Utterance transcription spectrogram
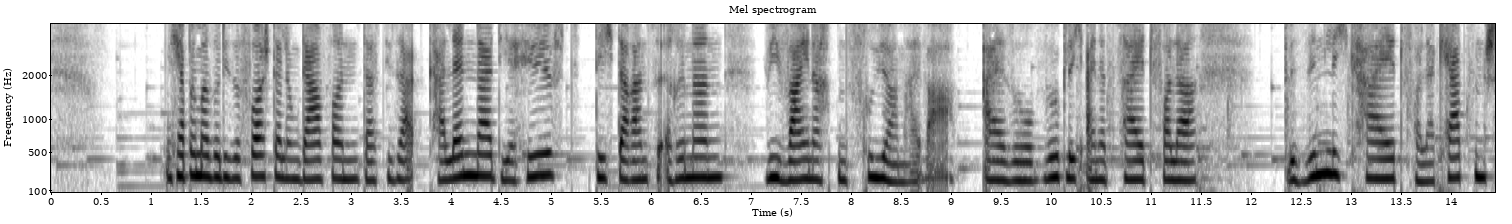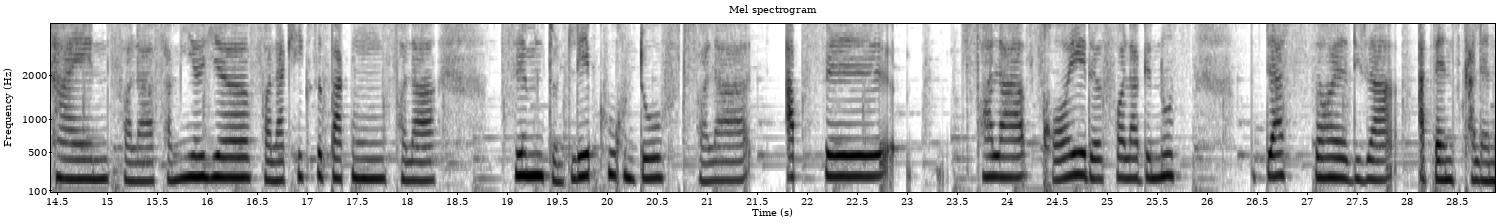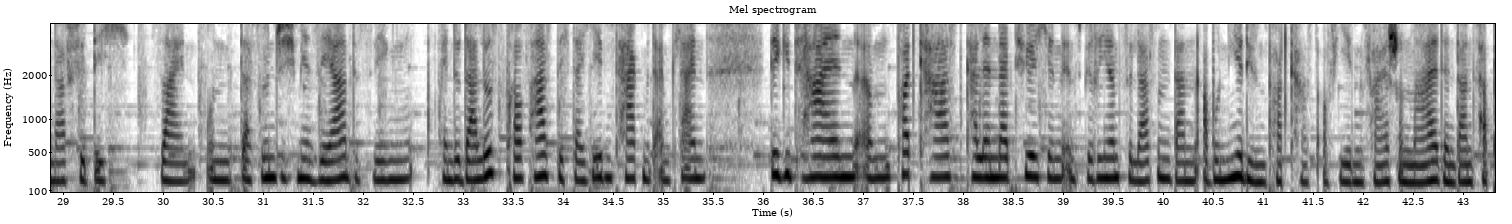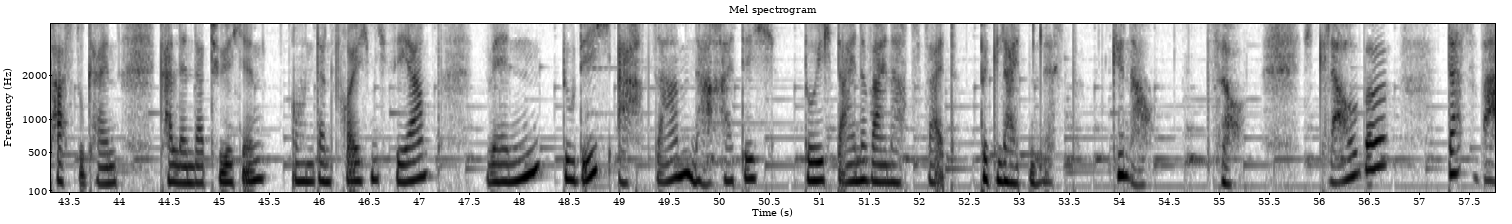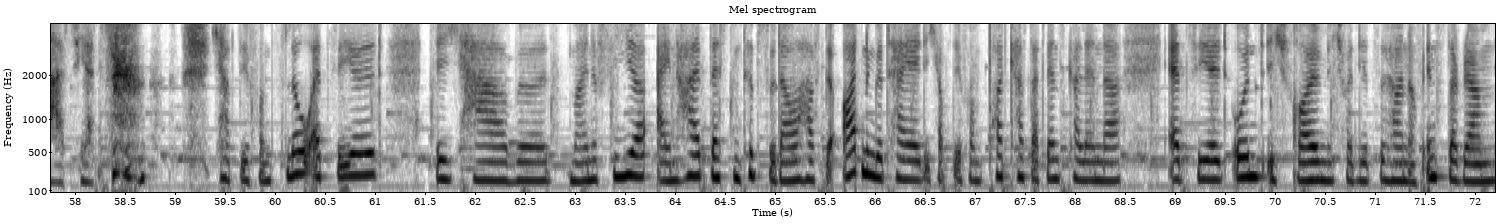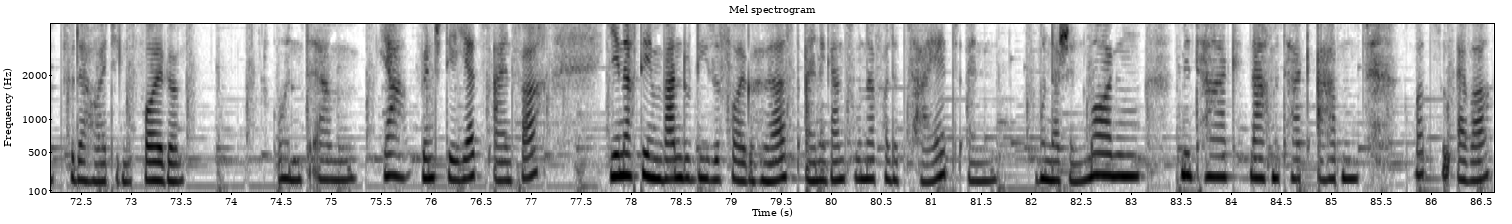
ich habe immer so diese Vorstellung davon, dass dieser Kalender dir hilft, dich daran zu erinnern, wie Weihnachten früher mal war. Also wirklich eine Zeit voller Besinnlichkeit, voller Kerzenschein, voller Familie, voller Keksebacken, voller Zimt und Lebkuchenduft, voller Apfel, voller Freude, voller Genuss. Das soll dieser Adventskalender für dich sein. Und das wünsche ich mir sehr. Deswegen, wenn du da Lust drauf hast, dich da jeden Tag mit einem kleinen digitalen ähm, Podcast-Kalendertürchen inspirieren zu lassen, dann abonniere diesen Podcast auf jeden Fall schon mal, denn dann verpasst du kein Kalendertürchen. Und dann freue ich mich sehr, wenn du dich achtsam, nachhaltig durch deine Weihnachtszeit begleiten lässt. Genau. So, ich glaube, das war's jetzt. Ich habe dir von Slow erzählt. Ich habe meine viereinhalb besten Tipps für dauerhafte Ordnung geteilt. Ich habe dir vom Podcast Adventskalender erzählt und ich freue mich von dir zu hören auf Instagram zu der heutigen Folge. Und ähm, ja, wünsche dir jetzt einfach, je nachdem, wann du diese Folge hörst, eine ganz wundervolle Zeit, einen wunderschönen Morgen, Mittag, Nachmittag, Abend, whatsoever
